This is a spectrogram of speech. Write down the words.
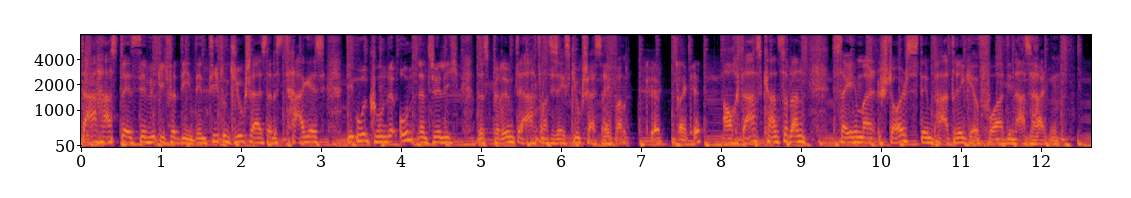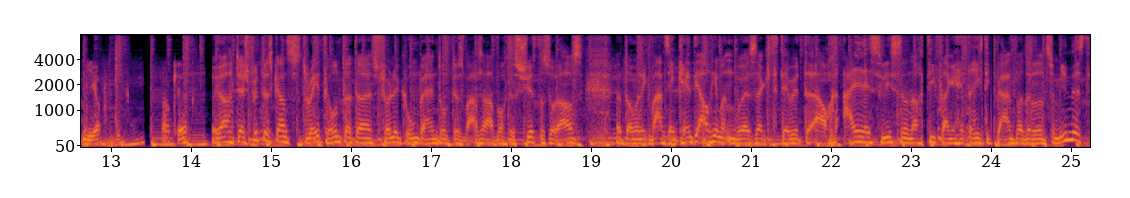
da hast du jetzt dir wirklich verdient. Den Titel Klugscheißer des Tages, die Urkunde und natürlich das berühmte 886 klugscheißer -Häferl. Okay, danke. Auch das kannst du dann, sage ich mal, stolz dem Patrick vor die Nase halten. Ja. Okay. Ja, der spürt das ganz straight runter, der ist völlig unbeeindruckt, das war's einfach, das schießt er so raus. Der Dominik Wahnsinn. Kennt ihr auch jemanden, wo er sagt, der wird auch alles wissen und auch die Frage hätte er richtig beantwortet oder zumindest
